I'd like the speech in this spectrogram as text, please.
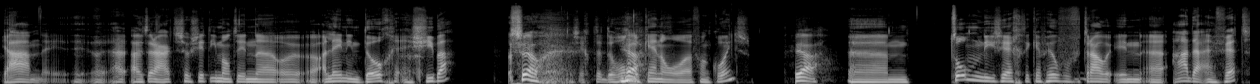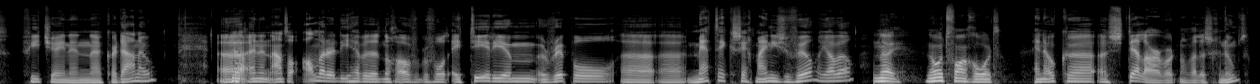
Ja, eh, uiteraard. Zo zit iemand in, alleen in Doge en Shiba. Zo, Dat is echt de, de hondenkennel van coins. ja. Ehm, Tom die zegt, ik heb heel veel vertrouwen in ADA en VET, VeChain en Cardano. Ja. En een aantal anderen die hebben het nog over bijvoorbeeld Ethereum, Ripple, Matic, zegt mij niet zoveel, jawel. Nee, nooit van gehoord. En ook eh, Stellar wordt nog wel eens genoemd.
